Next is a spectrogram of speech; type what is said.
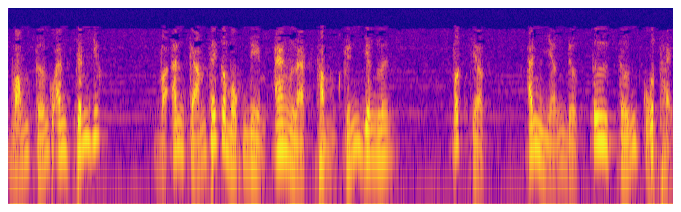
Vọng tưởng của anh chấm dứt, và anh cảm thấy có một niềm an lạc thầm kín dâng lên. Bất chợt, anh nhận được tư tưởng của thầy.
